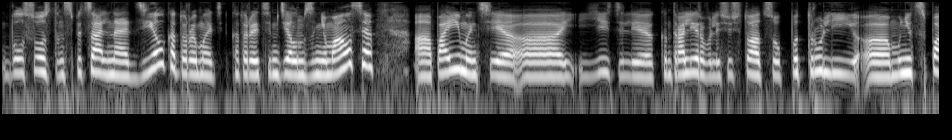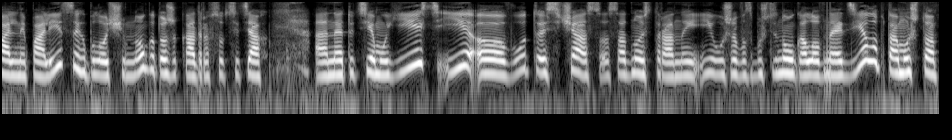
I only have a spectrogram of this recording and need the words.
был создан специальный отдел, который, мы, который этим делом занимался. А, по Иманте а, ездили, контролировали всю ситуацию патрули а, муниципальной полиции, их было очень много, тоже кадры в соцсетях на эту тему есть. И вот сейчас, с одной стороны, и уже возбуждено уголовное дело, потому что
